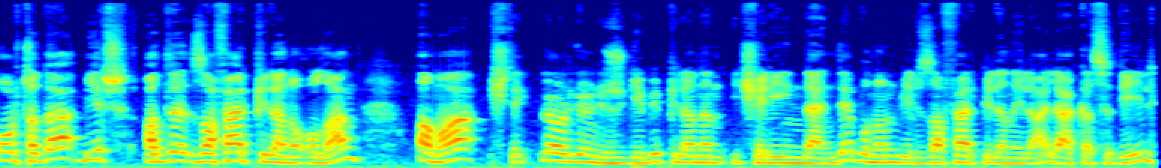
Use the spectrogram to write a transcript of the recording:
ortada bir adı zafer planı olan ama işte gördüğünüz gibi planın içeriğinden de bunun bir zafer planıyla alakası değil.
